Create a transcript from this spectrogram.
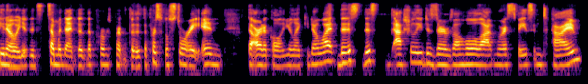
you know, it's someone that the, the, the personal story in the article and you're like you know what? This this actually deserves a whole lot more space and time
